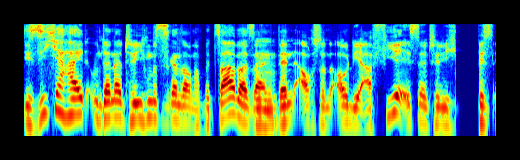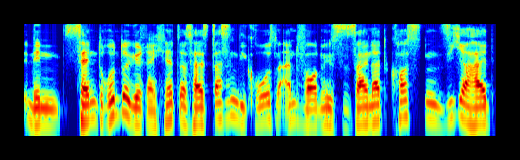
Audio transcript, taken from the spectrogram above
die Sicherheit und dann natürlich muss das Ganze auch noch bezahlbar sein, mhm. denn auch so ein Audi A4 ist natürlich bis in den Cent runtergerechnet. Das heißt, das sind die großen Anforderungen, die es sein hat. Kosten, Sicherheit,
